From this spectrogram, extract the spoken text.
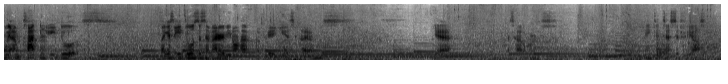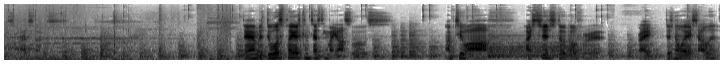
Wait, I'm clapping 8 duelists. I guess 8 duels doesn't matter if you don't have upgraded units and items. Yeah, that's how it works. Ain't contested for Yasuo. This kinda sucks. Damn, the duelist player is contesting my Yasuo's. I'm too off. I should still go for it, right? There's no way I sell it.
